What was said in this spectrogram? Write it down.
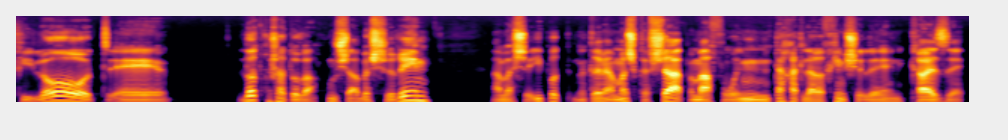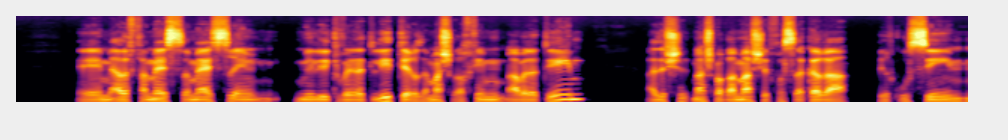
בחילות, אה, לא תחושה טובה, תחושה בשרירים, אבל שהיפרנטרמיה ממש קשה, כלומר אנחנו רואים מתחת לערכים של, אה, נקרא לזה, אה, 115, 120 מילי קבלת ליטר, זה ממש ערכים מעבדתיים, אז יש ממש ברמה של חוסר הכרה, פרכוסים,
